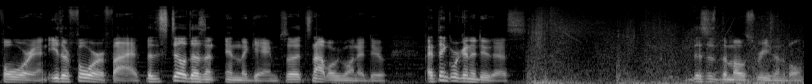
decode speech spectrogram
4 in, either 4 or 5, but it still doesn't end the game, so it's not what we want to do. I think we're going to do this. This is the most reasonable.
